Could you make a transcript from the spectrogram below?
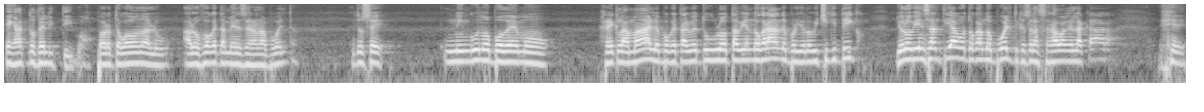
en actos delictivos. Pero te voy a dar una luz. A los foques también le cerran la puerta. Entonces, ninguno podemos reclamarle porque tal vez tú lo estás viendo grande, pero yo lo vi chiquitico. Yo lo vi en Santiago tocando puertas y que se la cerraban en la cara.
